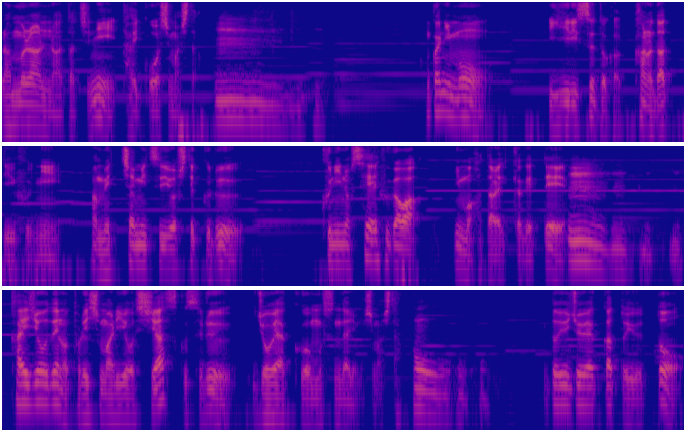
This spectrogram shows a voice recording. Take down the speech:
ラムランナーたちに対抗しました。他にも、イギリスとかカナダっていう風に、まあ、めっちゃ密輸をしてくる国の政府側にも働きかけて、うんうんうん海上での取り締まりをしやすくする条約を結んだりもしました。どういう条約かというと、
